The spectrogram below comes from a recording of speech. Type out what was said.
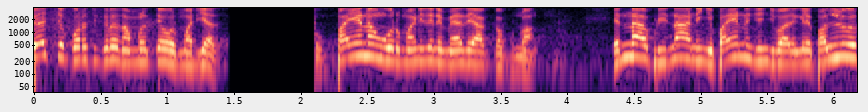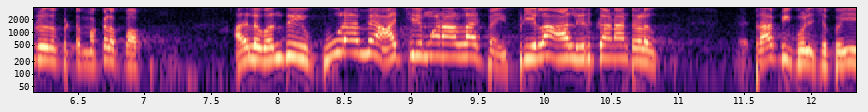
பேச்சை குறைச்சிக்கிறது நம்மளுக்கே ஒரு மரியாதை. பயணம் ஒரு மனிதனை மேதையாக்க பண்ணுவாங்க என்ன அப்படின்னா நீங்கள் பயணம் செஞ்சு பாருங்களேன் பல்வேறு விதப்பட்ட மக்களை பார்ப்போம். அதில் வந்து பூராமே ஆச்சரியமான ஆளாக இருப்பேன். இப்படியெல்லாம் ஆள் இருக்கானான்ற அளவுக்கு. டிராஃபிக் போலீஸை போய்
